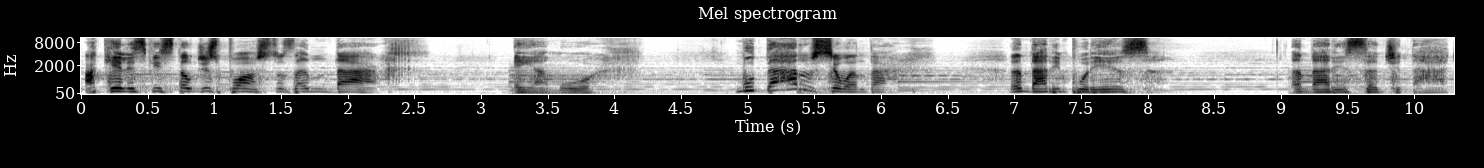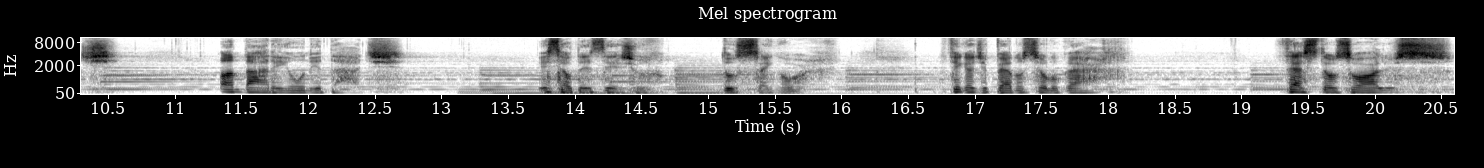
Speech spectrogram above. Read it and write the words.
Aqueles que estão dispostos a andar em amor, mudar o seu andar, andar em pureza, andar em santidade, andar em unidade. Esse é o desejo do Senhor. Fica de pé no seu lugar, feche teus olhos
